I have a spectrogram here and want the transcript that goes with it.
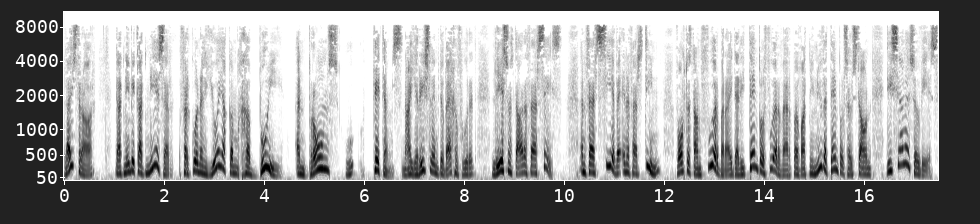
Luisteraar, dat Nebukadneser vir koning Jojakim geboei in brons kettinge na Jerusalem toe weggevoer het, lees ons daar in vers 6. In vers 7 en in vers 10 word ons dan voorberei dat die tempelvoorwerpe wat in die nuwe tempel sou staan, dieselfde sou wees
